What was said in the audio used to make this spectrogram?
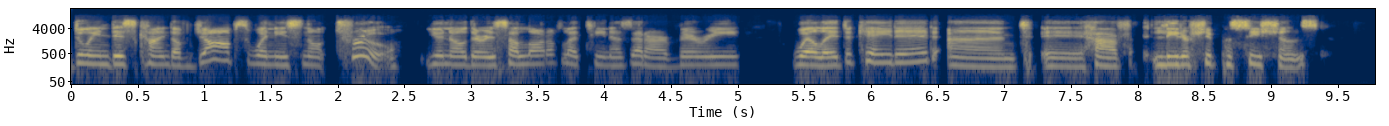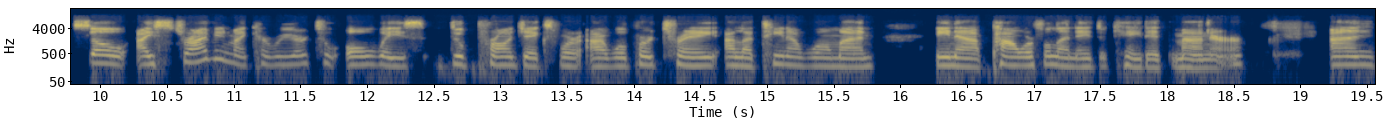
doing this kind of jobs when it's not true. You know, there is a lot of Latinas that are very well educated and uh, have leadership positions. So I strive in my career to always do projects where I will portray a Latina woman in a powerful and educated manner. And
